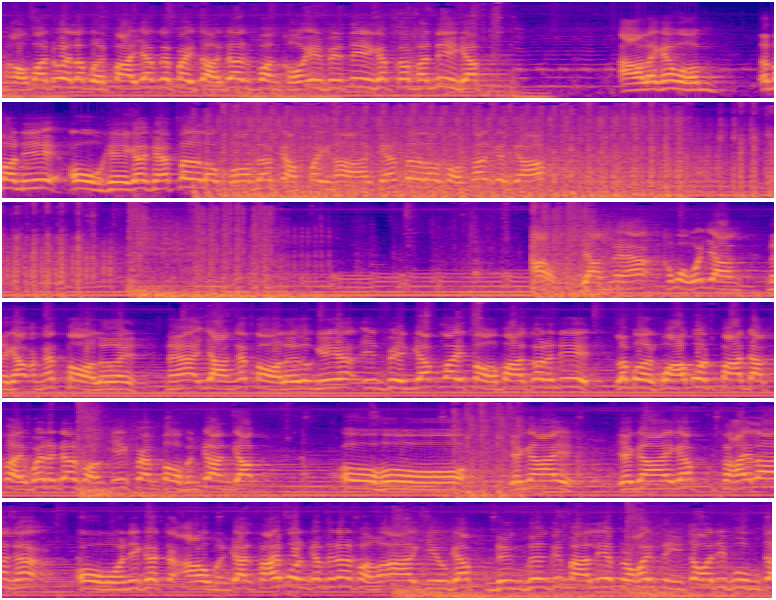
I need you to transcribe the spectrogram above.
เผามาด้วยระเบิดปลายับกันไปจากด้านฝั่งของอินฟินิตี้ครับก็ทันนี่ครับเอาเลยครับผม แล้วตอนนี้โอเคครับแคสเตอร์เราพร้อมแล้วกลับไปหาแคสเตอร์เราสองท่านกันครับ อ้าวยังนะฮะเขาบอกว่ายังนะครับอังั้นต่อเลยนะฮะยังก็ต่อเลยตรงนี้อินฟินครับไล่ต่อมาก็เลยนี่ระเบิดขวาบนปาดักใส่ไว้ทางด้านฝั่งกิ๊กแฟมต่อเหมือนกันครับ โอ้โหยังไงยังไงครับซ้ายล่างครับโอ้โหนี่ก็จะเอาเหมือนกันซ้ายบนครับทางด้านฝั่งของอาร์คิวครับดึงเพื่อนขึ้นมาเรียบร้อยสีจอที่ภูมิใจ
